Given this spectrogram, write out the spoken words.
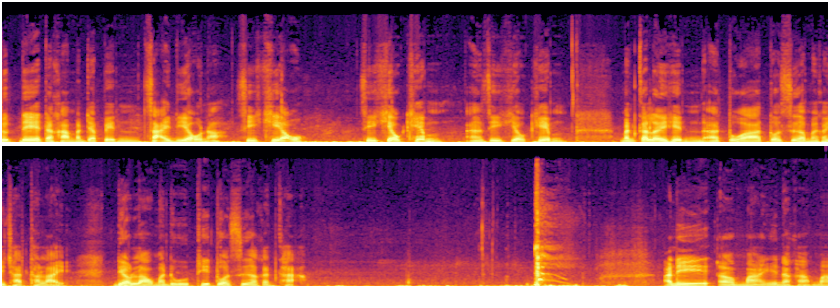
ชุดเดทอะค่ะมันจะเป็นสายเดี่ยวเนาะสีเขียว สีเขียวเข้มสีเขียวเข้ม มันก็เลยเห็นตัวตัวเสื้อไม่ค่อยชัดเท่าไหร่ เดี๋ยวเรามาดูที่ตัวเสื้อกันค่ะ อันนี้ไหมนะคะไหม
